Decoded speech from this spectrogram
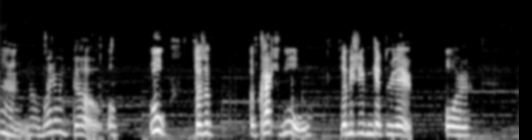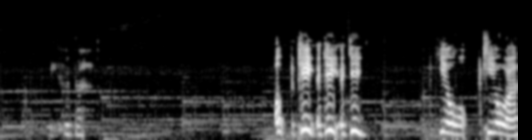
Hmm, where do we go? Oh, oh, there's a a cracked wall. Let me see if we can get through there. Or... Oh, a key! A key! A key! Kiora. Kiora.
